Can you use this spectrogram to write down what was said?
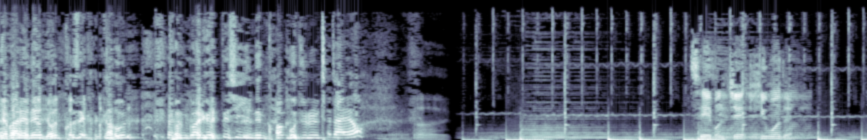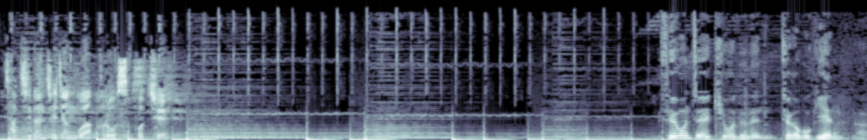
개발해낸 연꽃에 가까운 견과류의 뜻이 있는 광고주를 찾아요? 세 번째 키워드. 자치단체장과 프로스포츠. 세 번째 키워드는 제가 보기엔 어,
